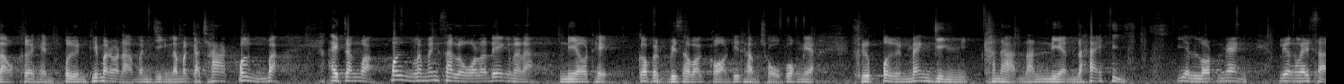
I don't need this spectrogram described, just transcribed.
เราเคยเห็นปืนที่มันเวลามันยิงแล้วมันกระชากปึ้งป่ะ ไอจังหวะปึ้งแล้วแม่งสโลแล้วเด้งนั่นน่ะเนียเทคก็เป็นวิศวกรที่ทำโชว์พวกเนี้ยคือปืนแม่งยิงขนาดนั้นเนียนได้เยี่ยนรถแม่งเรื่องไรสา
